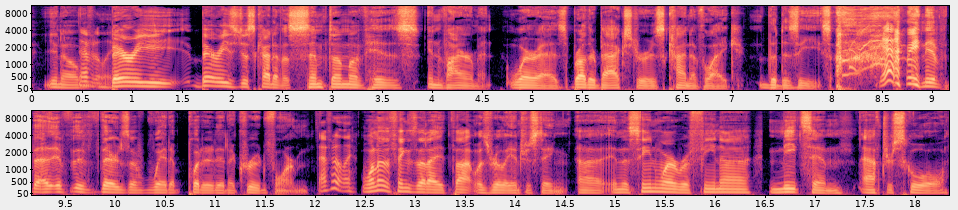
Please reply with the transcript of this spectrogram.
you know Definitely. barry barry's just kind of a symptom of his environment whereas brother baxter is kind of like the disease yeah, i mean if that if, if there's a way to put it in a crude form definitely. one of the things that I thought was really interesting uh, in the scene where Raphina meets him after school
